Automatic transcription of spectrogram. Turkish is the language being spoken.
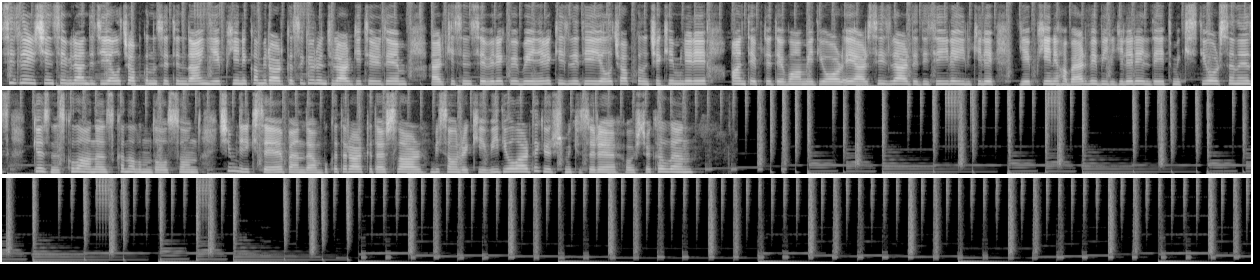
Sizler için sevilen dizi Yalı Çapkını setinden yepyeni kamera arkası görüntüler getirdim. Herkesin severek ve beğenerek izlediği Yalı Çapkını çekimleri Antep'te devam ediyor. Eğer sizler de diziyle ilgili yepyeni haber ve bilgiler elde etmek istiyorsanız gözünüz kulağınız kanalımda olsun. Şimdilik ise benden bu kadar arkadaşlar. Bir sonraki videolarda görüşmek üzere. Hoşçakalın.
